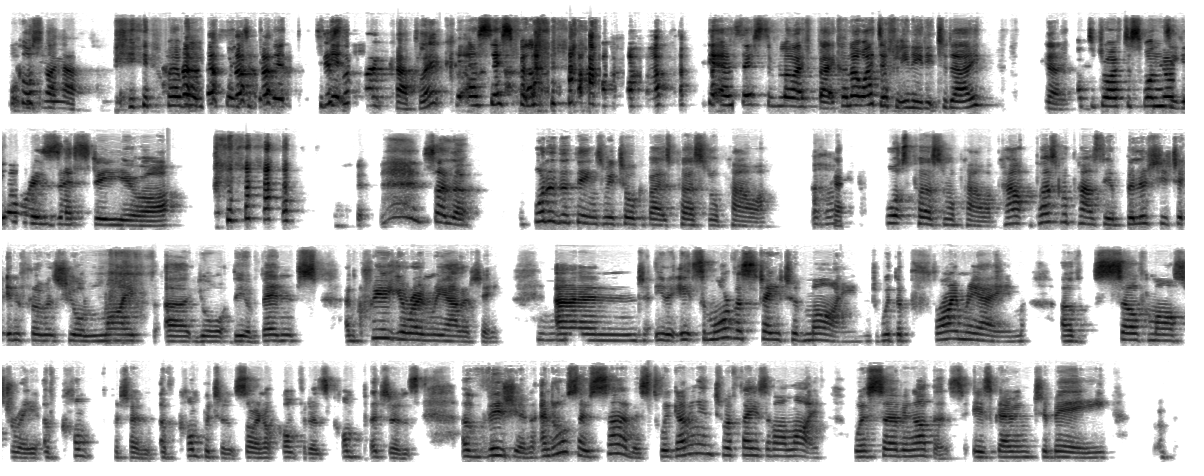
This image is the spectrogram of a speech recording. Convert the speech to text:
what of course i have well, what would you say to get, to get, the Catholic. Get our zest for get our zest of life back. I know I definitely need it today. Yeah. I have to drive to Swansea. You're always zesty, you are. so look, one of the things we talk about is personal power. Uh-huh. Okay. What's personal power? power? Personal power is the ability to influence your life, uh, your the events, and create your own reality. Mm-hmm. And you know, it's more of a state of mind with the primary aim of self mastery, of competent, of competence. Sorry, not confidence, competence, of vision, and also service. We're going into a phase of our life where serving others is going to be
